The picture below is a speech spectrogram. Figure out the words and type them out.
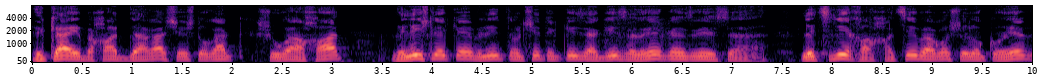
הקאי בחד דרה, שיש לו רק שורה אחת, ולישלקה ולינטול שיטל קיזה גיסא דרקה זריסא. לצליחה, חצי מהראש שלו כואב,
